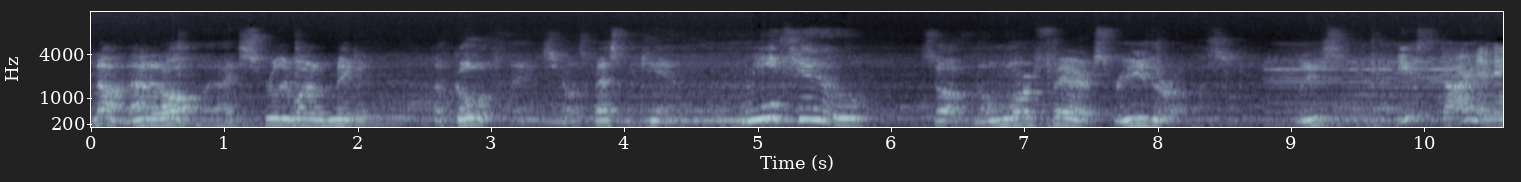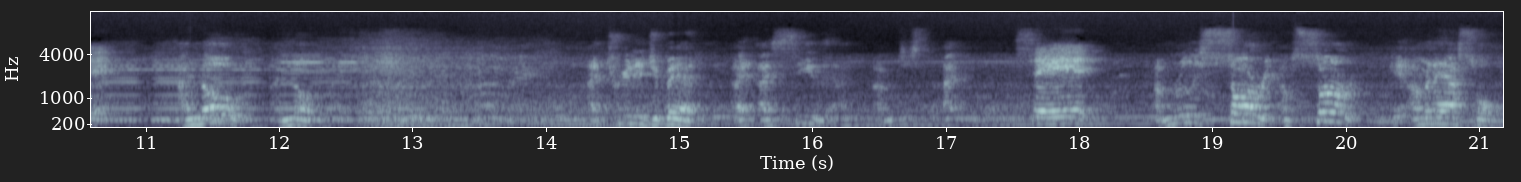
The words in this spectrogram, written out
No, not at all. I just really wanted to make a, a go of things, you know, as best we can. Me too. So, no more affairs for either of us. Please? You started it. I know, I know. I treated you badly. I, I see that. I'm just, I, Say it. I'm really sorry. I'm sorry. Okay, I'm an asshole.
